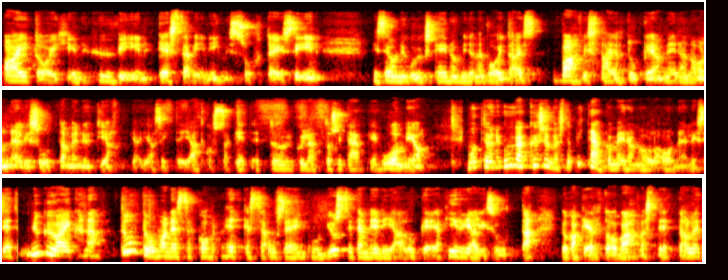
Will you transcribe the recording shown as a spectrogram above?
aitoihin, hyviin, kestäviin ihmissuhteisiin, niin se on niin kuin yksi keino, miten me voitaisiin vahvistaa ja tukea meidän onnellisuuttamme nyt ja, ja, ja sitten jatkossakin. Että et oli kyllä tosi tärkeä huomio. Mutta se on niin kuin hyvä kysymys, että pitääkö meidän olla onnellisia. Et nykyaikana tuntuu monessa hetkessä usein, kun just sitä mediaa lukee ja kirjallisuutta, joka kertoo vahvasti, että olet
